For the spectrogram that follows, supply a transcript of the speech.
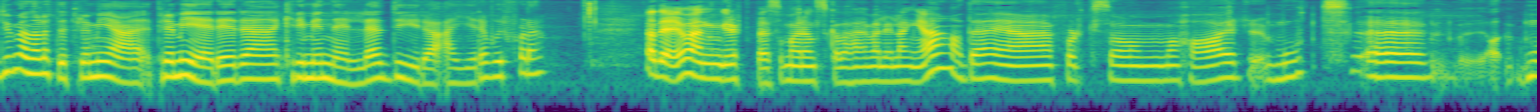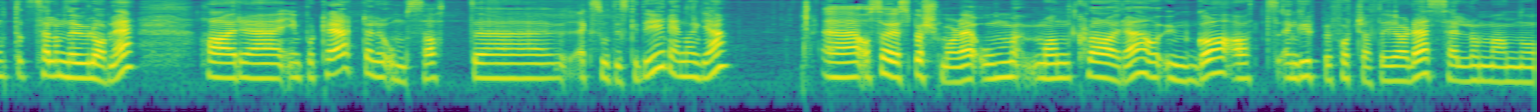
Du mener dette premierer kriminelle dyreeiere. Hvorfor det? Ja, Det er jo en gruppe som har ønska her veldig lenge. og Det er folk som har mot, eh, mot selv om det er ulovlig, har eh, importert eller omsatt eh, eksotiske dyr i Norge. Eh, og så er spørsmålet om man klarer å unngå at en gruppe fortsetter å gjøre det, selv om man nå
